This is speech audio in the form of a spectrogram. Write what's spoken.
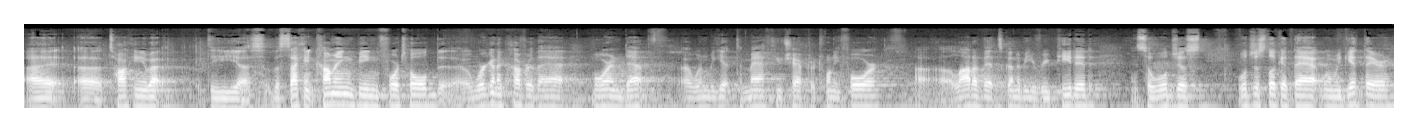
uh, uh talking about the, uh, the second coming being foretold. Uh, we're going to cover that more in depth when we get to Matthew chapter 24. a lot of it's going to be repeated, and so we'll just, we'll just look at that when we get there.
